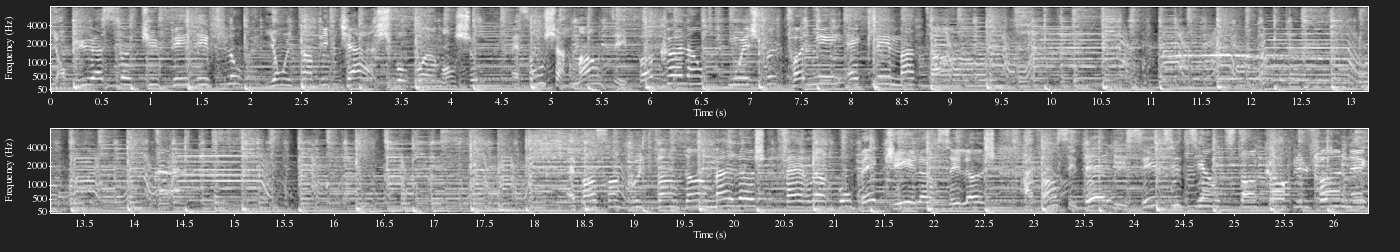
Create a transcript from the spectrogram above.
Ils ont pu à s'occuper des flots, ils ont le temps pis le cash pour voir mon show. Elles sont charmantes et pas collantes, moi je veux pogner avec les matantes. En coup de vent dans ma loge, faire leur beau bec et leurs éloges. Avant c'était les étudiantes, c'est encore plus le fun avec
